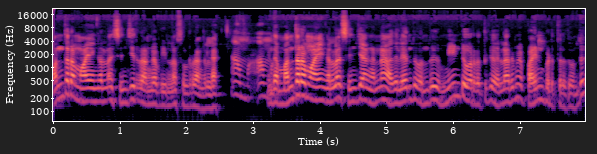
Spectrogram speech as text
மந்திர மாயங்கள்லாம் செஞ்சிடுறாங்க அப்படின்லாம் சொல்கிறாங்கல்ல இந்த மந்திர மாயங்கள்லாம் செஞ்சாங்கன்னா அதுலேருந்து வந்து மீண்டு வர்றதுக்கு எல்லாருமே பயன்படுத்துறது வந்து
